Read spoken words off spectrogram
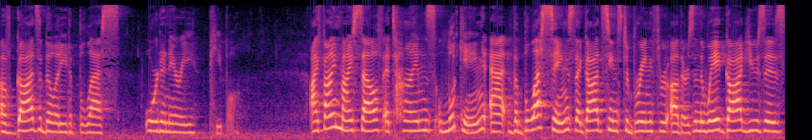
of God's ability to bless ordinary people. I find myself at times looking at the blessings that God seems to bring through others and the way God uses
